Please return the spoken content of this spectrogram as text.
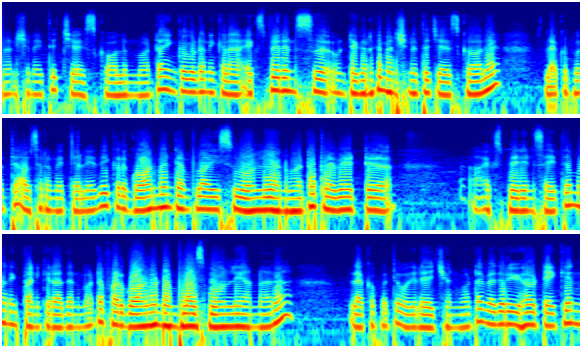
mention అయితే చేసుకోవాలన్నమాట. ఇంకా కూడా ఇక్కడ ఎక్స్పీరియన్స్ ఉంటే కనుక మెన్షన్ అయితే చేసుకోవాలి. లేకపోతే అవసరమైతే లేదు. ఇక్కడ గవర్నమెంట్ ఎంప్లాయీస్ ఓన్లీ అనమాట ప్రైవేట్ ఎక్స్పీరియన్స్ అయితే మనకి పనికిరాదనమాట ఫర్ గవర్నమెంట్ ఎంప్లాయీస్ ఓన్లీ అన్నారు. లేకపోతే వదిలేయచ్చు అనమాట whether you have taken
